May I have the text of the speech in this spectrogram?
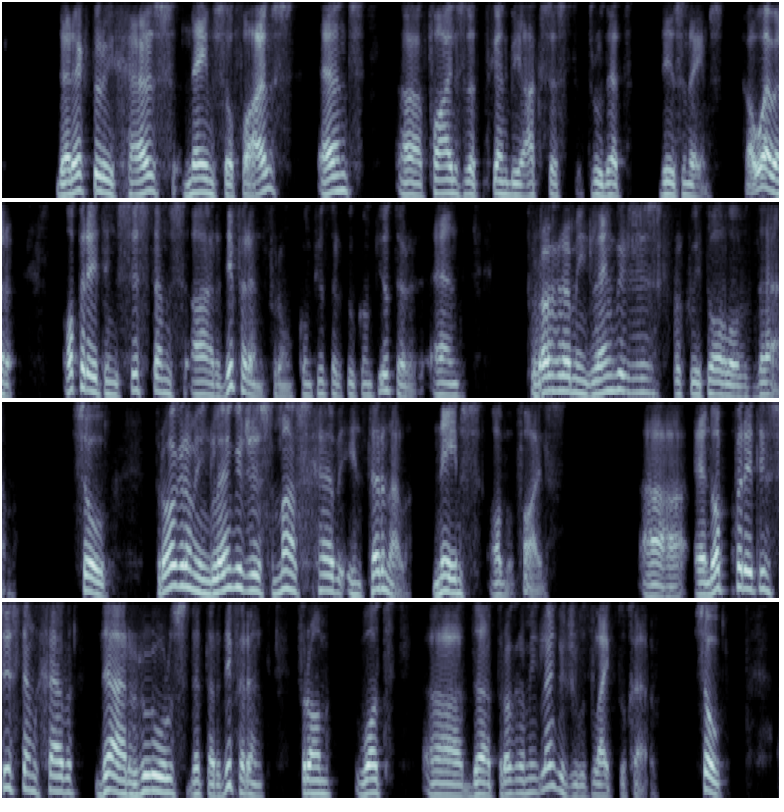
Directory has names of files and uh, files that can be accessed through that these names. However, operating systems are different from computer to computer and programming languages work with all of them. So programming languages must have internal names of files. Uh, and operating systems have their rules that are different from what the programming language would like to have. So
